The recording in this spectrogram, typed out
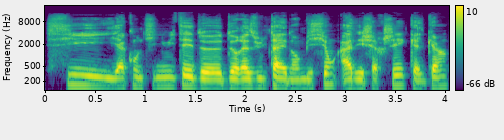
s'il y a continuité de, résultats et d'ambition, aller chercher quelqu'un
